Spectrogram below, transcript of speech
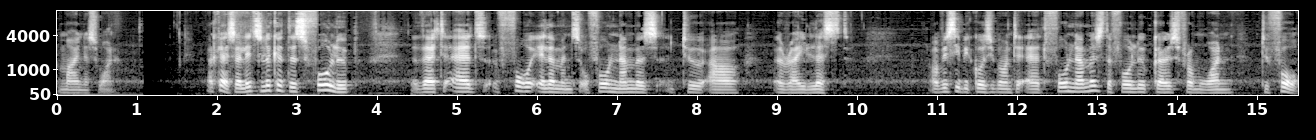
minus 1. Okay, so let's look at this for loop that adds four elements or four numbers to our array list. Obviously, because we want to add four numbers, the for loop goes from 1 to 4.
